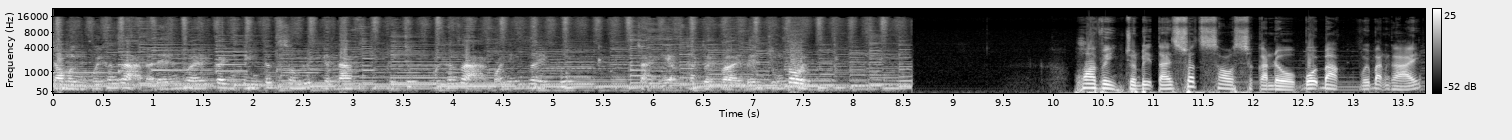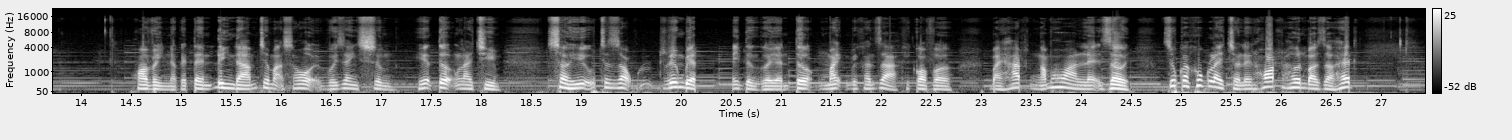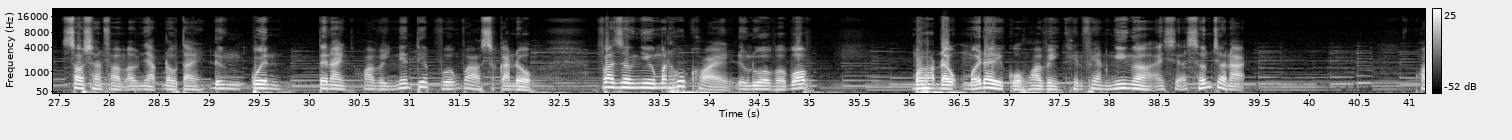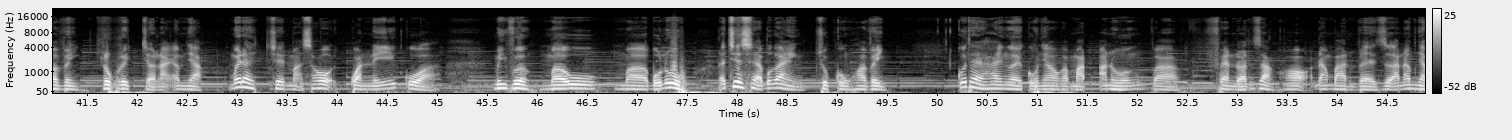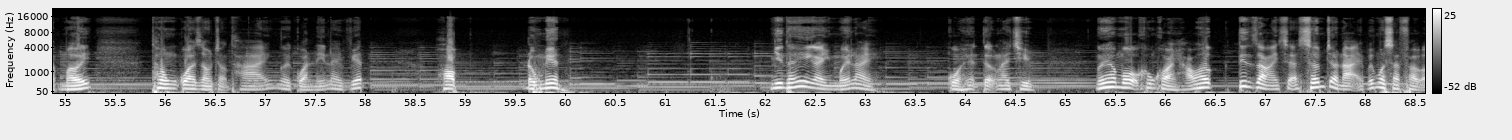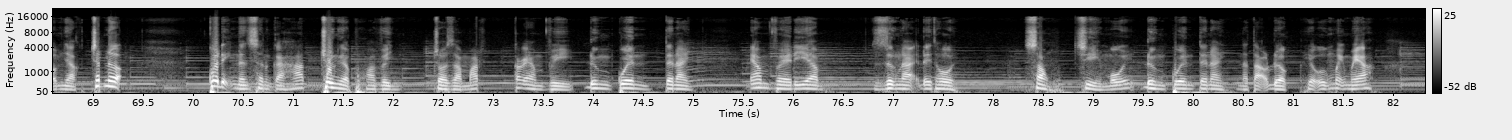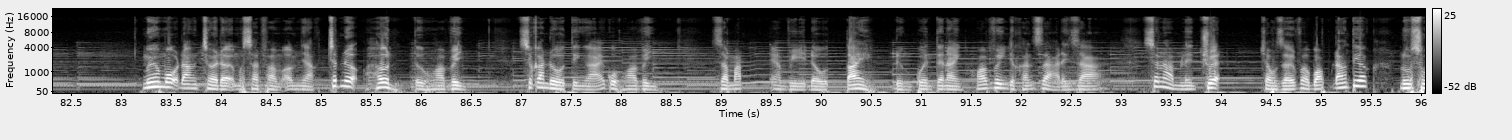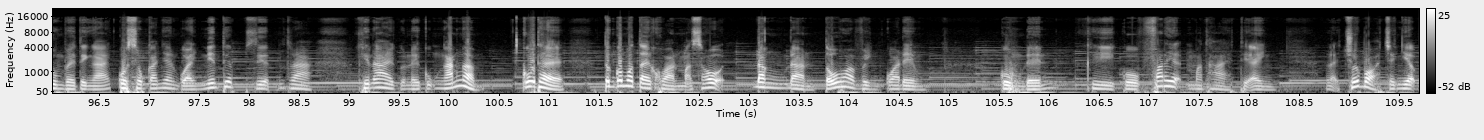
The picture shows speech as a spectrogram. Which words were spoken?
Chào mừng quý khán giả đã đến với kênh tin tức showbiz Việt Nam. Kính chúc quý khán giả có những giây phút trải nghiệm thật tuyệt vời bên chúng tôi. Hoa Vinh chuẩn bị tái xuất sau scandal bội bạc với bạn gái. Hoa Vinh là cái tên đinh đám trên mạng xã hội với danh sừng hiện tượng livestream, sở hữu chất giọng riêng biệt. Anh từng gây ấn tượng mạnh với khán giả khi cover bài hát Ngắm hoa lệ rời, giúp các khúc này trở nên hot hơn bao giờ hết. Sau sản phẩm âm nhạc đầu tay, đừng quên tên anh, Hoa Bình liên tiếp vướng vào scandal và dường như mất hút khỏi đường đua với Bob. Một hoạt động mới đây của Hoa Bình khiến fan nghi ngờ anh sẽ sớm trở lại. Hoa Bình rục rịch trở lại âm nhạc mới đây trên mạng xã hội quản lý của Minh Vương MU M4U đã chia sẻ bức ảnh chụp cùng Hoa Bình. Cụ thể hai người cùng nhau gặp mặt ăn uống và fan đoán rằng họ đang bàn về dự án âm nhạc mới. Thông qua dòng trạng thái, người quản lý này viết họp đồng niên. Nhìn thấy hình ảnh mới này của hiện tượng livestream, người hâm mộ không khỏi háo hức, tin rằng anh sẽ sớm trở lại với một sản phẩm âm nhạc chất lượng. Quyết định đến sân ca hát chuyên nghiệp Hòa Vinh cho ra mắt các MV đừng quên tên anh. Em về đi em, dừng lại đây thôi. Xong chỉ mỗi đừng quên tên anh là tạo được hiệu ứng mạnh mẽ. Người hâm mộ đang chờ đợi một sản phẩm âm nhạc chất lượng hơn từ Hoa Vinh. Scandal tình ái của Hoa Vinh. Ra mắt MV đầu tay, đừng quên tên anh Hoa Vinh được khán giả đánh giá. Sẽ làm lên chuyện trong giới và bóp đáng tiếc nô xùm về tình ái. Cuộc sống cá nhân của anh liên tiếp diễn ra, khiến ai cũng đấy cũng ngán ngẩm. Cụ thể, từng có một tài khoản mạng xã hội đăng đàn tố Hoa Vinh qua đêm. Cùng đến khi cô phát hiện mang thai thì anh lại chối bỏ trách nhiệm.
